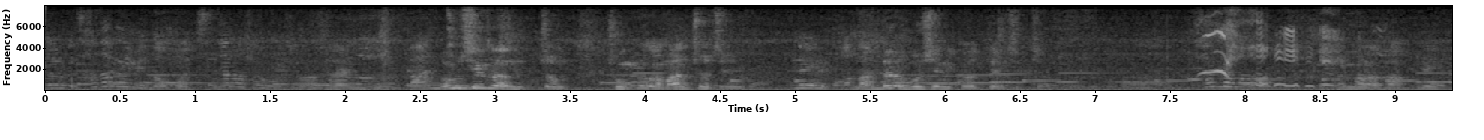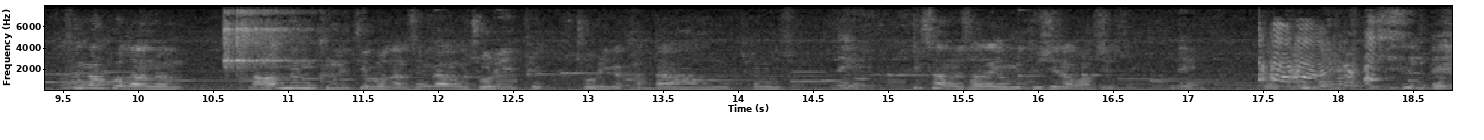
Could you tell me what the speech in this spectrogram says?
그리고 사장님이 너무 친절하셔가지고. 아, 사장님. 많이 음식은 좀 종류가 많죠, 저희가. 네, 많아요. 만들어 보시니까 어때요, 직접? 할만하다? 네. 생각보다는 나오는 퀄리티보다는 생각 조리, 조리가 간단한 편이죠. 네. 식사는 사장님이 드시라고 하시죠. 네. 너무 맛있는데.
